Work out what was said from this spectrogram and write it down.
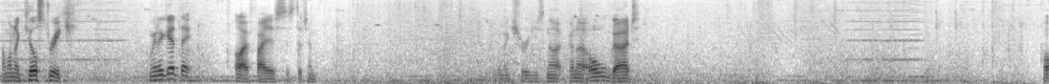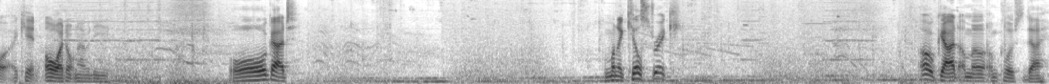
I'm on a kill streak. I'm gonna get that. Oh, I fire assisted him. Make sure he's not gonna. Oh god. Oh, I can't. Oh, I don't have any. Oh god. I'm gonna kill streak. Oh god, I'm uh, I'm close to die.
